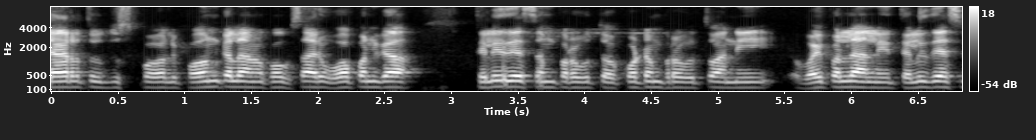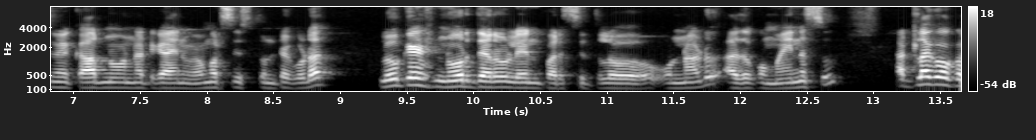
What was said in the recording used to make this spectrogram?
జాగ్రత్తగా చూసుకోవాలి. పవన్ కళ్యాణ్ ఒక్కొక్కసారి ఓపెన్గా తెలుగుదేశం ప్రభుత్వ కూటమి ప్రభుత్వాన్ని వైఫల్యాల్ని తెలుగుదేశమే కారణం అన్నట్టుగా ఆయన విమర్శిస్తుంటే కూడా లోకేష్ నోరు తెరవలేని పరిస్థితిలో ఉన్నాడు. అదొక మైనస్. అట్లాగే ఒక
